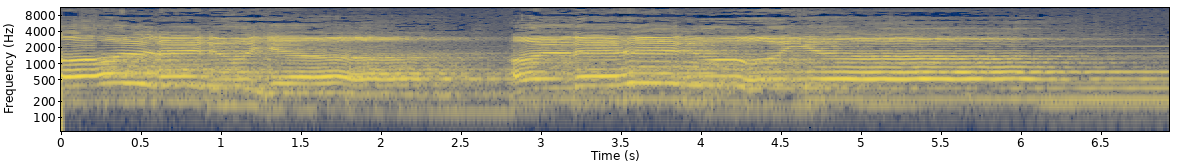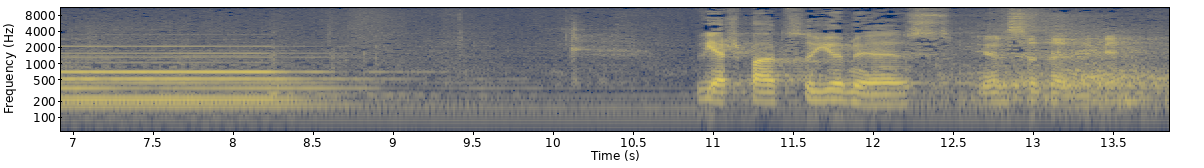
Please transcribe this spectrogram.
aleliuja, aleliuja. Viešpat su jumis. Ir su tavimi.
